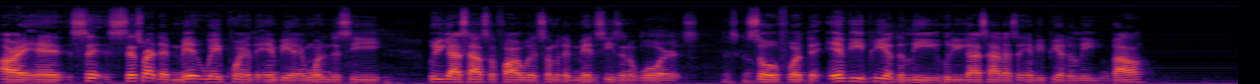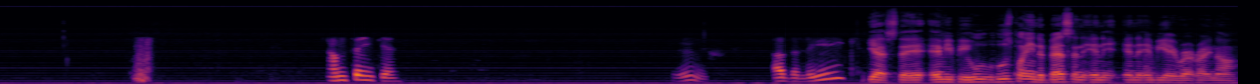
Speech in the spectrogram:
All right, and since, since we're at the midway point of the NBA, I wanted to see who you guys have so far with some of the mid-season awards. Let's go. So for the MVP of the league, who do you guys have as the MVP of the league? Val? I'm thinking. Ooh, of the league. Yes, the MVP. Who, who's playing the best in the, in the, in the NBA right, right now?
